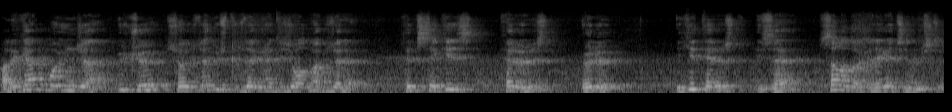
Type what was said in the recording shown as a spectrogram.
Harekat boyunca üçü sözde üst düzey yönetici olmak üzere 48 terörist ölü, iki terörist ise sağ olarak ele geçirilmiştir.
